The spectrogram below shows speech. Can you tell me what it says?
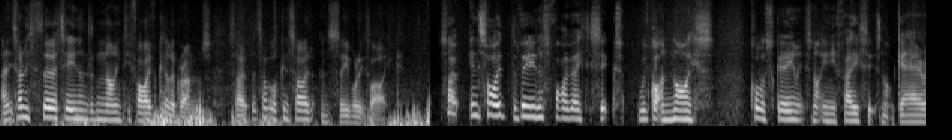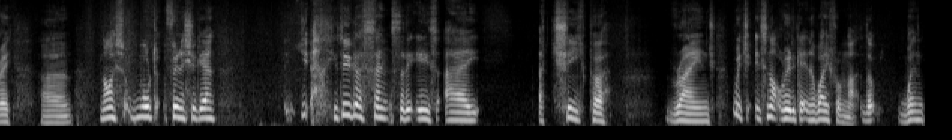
and it's only 1395 kilograms. So let's have a look inside and see what it's like. So inside the Venus 586 we've got a nice colour scheme. It's not in your face it's not gary. Um, nice wood finish again. You, you do get a sense that it is a a cheaper range which it's not really getting away from that that when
